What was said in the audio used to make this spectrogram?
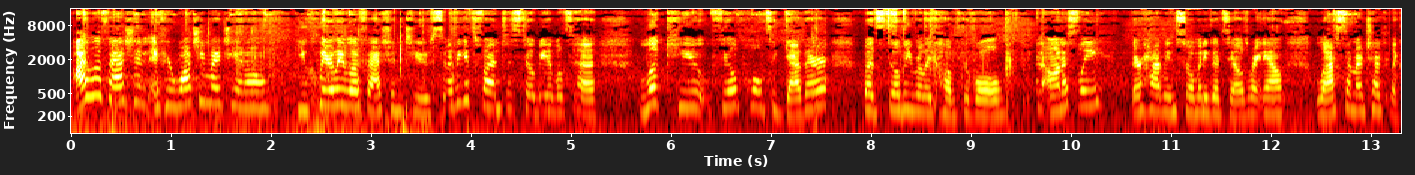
I love fashion. If you're watching my channel, you clearly love fashion too. So I think it's fun to still be able to look cute, feel pulled together, but still be really comfortable. And honestly, they're having so many good sales right now. Last time I checked, like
